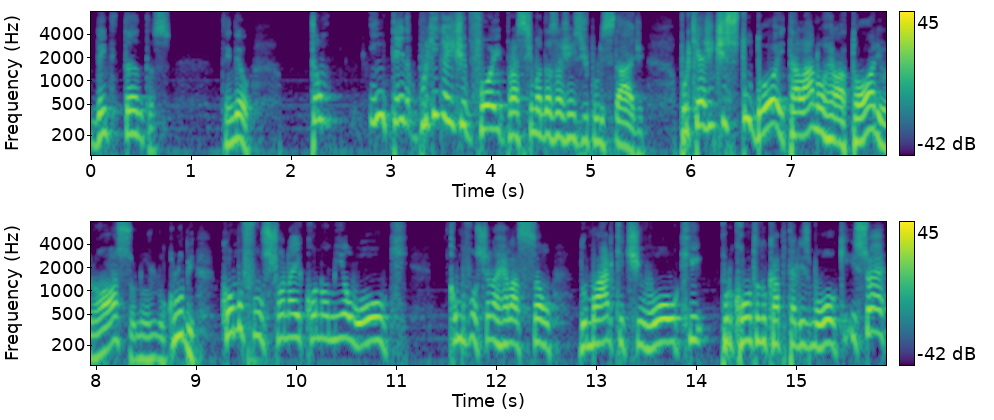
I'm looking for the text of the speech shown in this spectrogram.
Dentre tantas. Entendeu? Então, entenda. Por que, que a gente foi para cima das agências de publicidade? Porque a gente estudou, e tá lá no relatório nosso, no, no clube, como funciona a economia woke. Como funciona a relação do marketing woke por conta do capitalismo woke. Isso é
